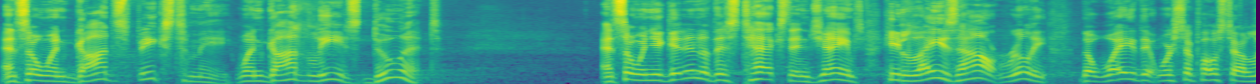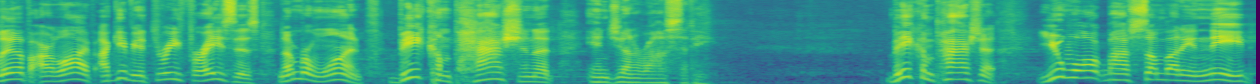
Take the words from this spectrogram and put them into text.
And so when God speaks to me, when God leads, do it. And so when you get into this text in James, he lays out really the way that we're supposed to live our life. I give you three phrases. Number one, be compassionate in generosity. Be compassionate. You walk by somebody in need,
